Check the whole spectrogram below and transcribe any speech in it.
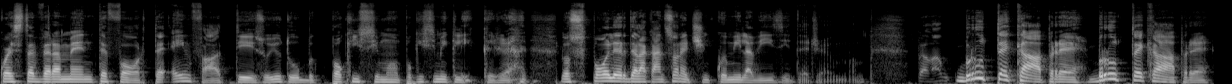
Questa è veramente forte e infatti su YouTube pochissimo, pochissimi click, cioè, lo spoiler della canzone è 5.000 visite, cioè, brutte capre, brutte capre.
